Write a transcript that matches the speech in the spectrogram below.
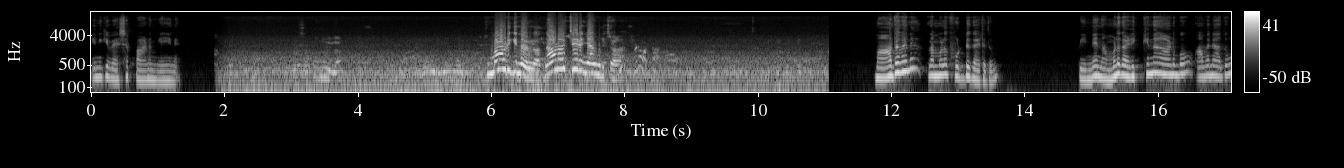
എനിക്ക് വിശപ്പാണ് മെയിന് ചുമ്മാ കുടിക്കുന്നേ ഉള്ളൂ. നാളെ വെച്ചേരും ഞാൻ കുടിച്ചോളാം. മാധവന് നമ്മൾ ഫുഡ് കരുതും. പിന്നെ നമ്മൾ കഴിക്കുന്ന കാണുമ്പോൾ അവൻ അതും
